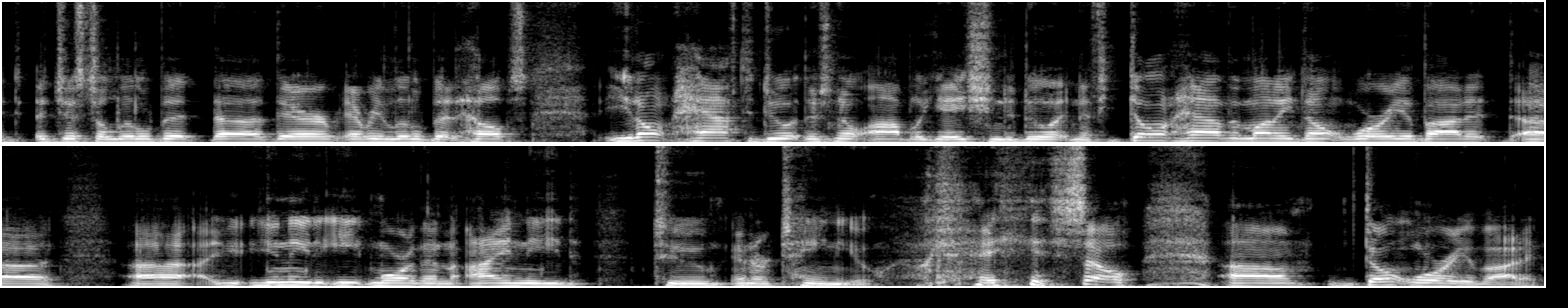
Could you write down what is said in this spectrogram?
just a little bit uh, there. Every little bit helps. You don't have to do it. There's no obligation to do it. And if you don't have the money, don't worry about it. Uh, uh, you need to eat more than I need to entertain you. Okay, so um, don't worry about it.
